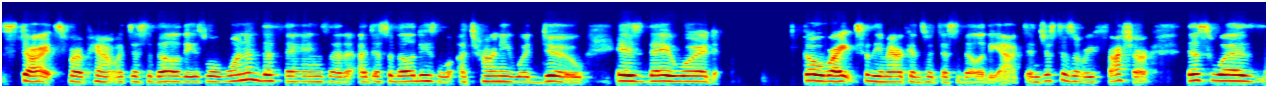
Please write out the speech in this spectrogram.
starts for a parent with disabilities? Well, one of the things that a disabilities attorney would do is they would go right to the Americans with Disability Act. And just as a refresher, this was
